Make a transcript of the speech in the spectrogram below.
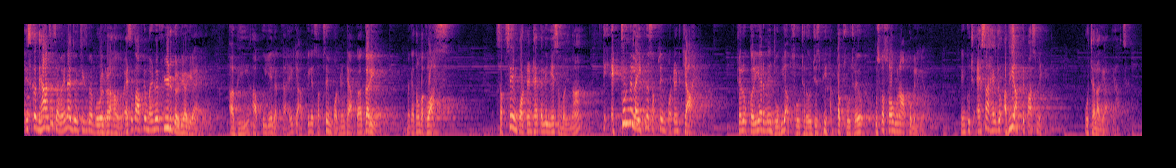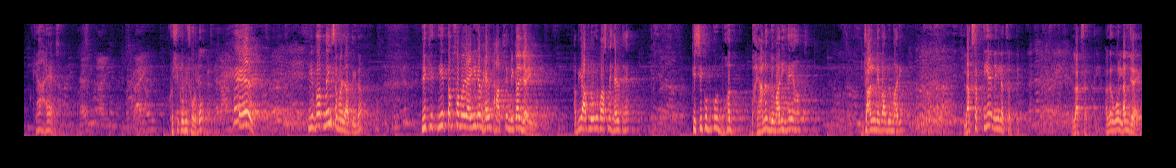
इसको ध्यान से समझना जो चीज़ मैं बोल रहा हूँ। ऐसे तो आपके माइंड में फ़ीड कर दिया गया है। अभी आपको ये लगता है कि आपके लिए सबसे इंपॉर्टेंट है आपका करियर। मैं कहता हूँ बकवास। सबसे इंपॉर्टेंट है पहले ये समझना कि एक्चुअल में लाइफ में सबसे इंपॉर्टेंट क्या है। चलो करियर में जो भी आप सोच रहे हो, जिस भी हद तक सोच रहे हो, उसका सौ गुना आपको मिल गया। लेकिन कुछ ऐसा है जो अभी आपके पास में है। वो चला गया आपके हाथ से। क्या है ऐसा? खुशी को भी छोड़ दो। हेल्थ ये बात नहीं समझ आती ना। ये ये तब समझ आएगी जब हेल्थ हाथ से निकल जाएगी। अभी आप लोगों के पास में हेल्थ है? किसी को भी कोई बहुत भयानक बीमारी है यहाँ पर? जानलेवा बीमारी। लग सकती है, नहीं लग सकती? लग सकती है। अगर वो लग जाए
